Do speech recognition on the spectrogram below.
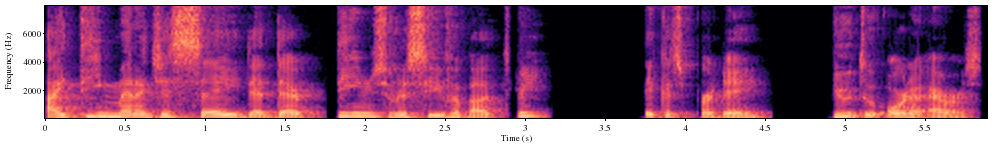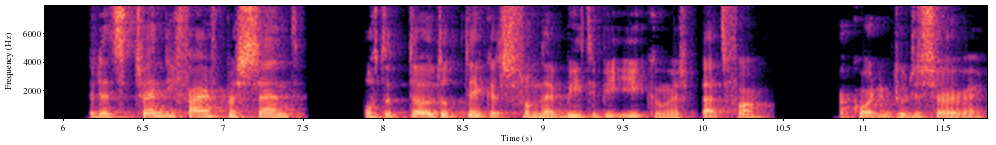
IT managers say that their teams receive about three tickets per day due to order errors. So that's 25% of the total tickets from their B2B e commerce platform, according to the survey.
